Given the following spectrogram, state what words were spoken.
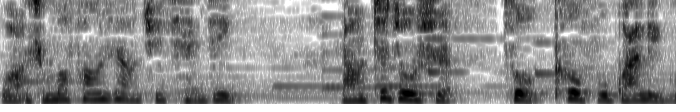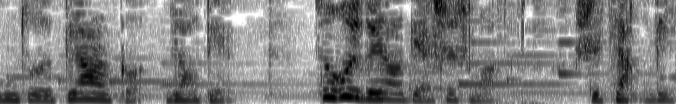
往什么方向去前进。然后这就是做客服管理工作的第二个要点。最后一个要点是什么？是奖励。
